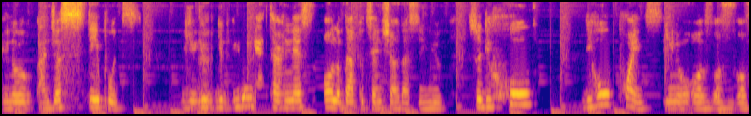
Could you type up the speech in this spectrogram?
you know, and just stay put, you you, you, you don't get to harness all of that potential that's in you. So the whole the whole point, you know, of of of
